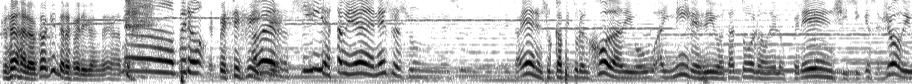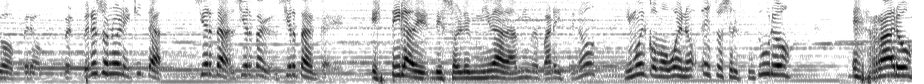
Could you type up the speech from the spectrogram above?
Claro, ¿a qué te referís con eso? No, pero. Especifique. A ver, sí, está bien, eso es un, es un- Está bien, es un capítulo en joda, digo, hay miles, digo, están todos los de los Ferengis y qué sé yo, digo, pero, pero, pero eso no le quita cierta, cierta, cierta eh, estela de, de solemnidad, a mí me parece, ¿no? Y muy como, bueno, esto es el futuro, es raro,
